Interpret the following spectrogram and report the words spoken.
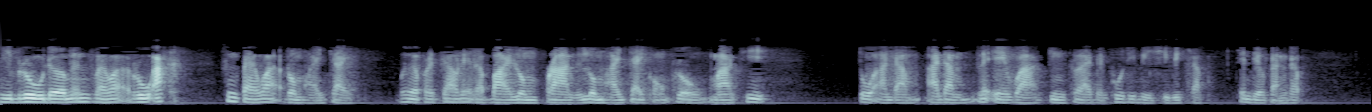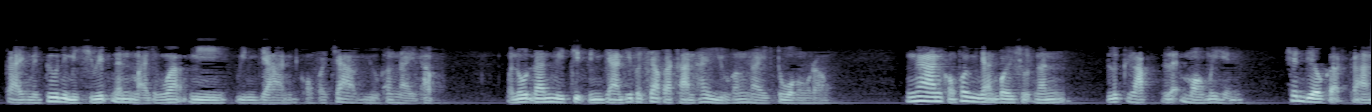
ฮีบรูเดิมนั้นแปลว่ารูอัก ซึ่งแปลว่าลมหายใจ เมื่อพระเจ้าได้ระบายลมปราณหรือลมหายใจของพระองค์มาที่ตัวอาดัม อาดัมและเอวาจึงกลายเป็นผู้ที่มีชีวิตครับ เช่นเดียวกันครับกลายเป็นผู้ที่มีชีวิตนั่นหมายถึงว่ามีวิญญาณของพระเจ้าอยู่ข้างในครับ มนุษย์นั้นมีจิตวิญญาณที่พระเจ้าประทานให้อยู่ข้างในตัวของเรา งานของพระวิญญาณบริสุทธิ์นั้น ลึกลับและมองไม่เห็น เช่นเดียวกับการ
